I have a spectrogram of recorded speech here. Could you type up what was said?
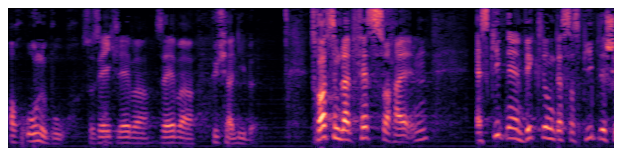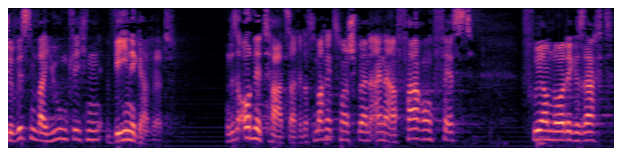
auch ohne Buch, so sehr ich selber, selber Bücher liebe. Trotzdem bleibt festzuhalten, es gibt eine Entwicklung, dass das biblische Wissen bei Jugendlichen weniger wird. Und das ist auch eine Tatsache. Das mache ich zum Beispiel an einer Erfahrung fest. Früher haben Leute gesagt,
